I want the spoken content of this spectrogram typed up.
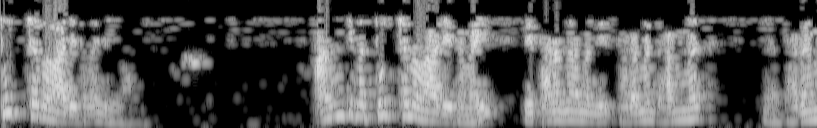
තුච්ඡම වාදය තමයි මේ වාදය. අන්තිම තුච්ඡම වාදය තමයි මේ පරම පරම ධම්ම පරම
